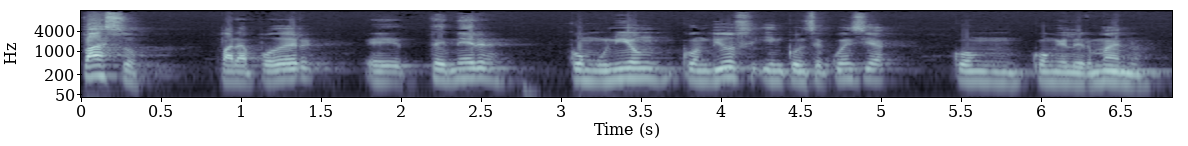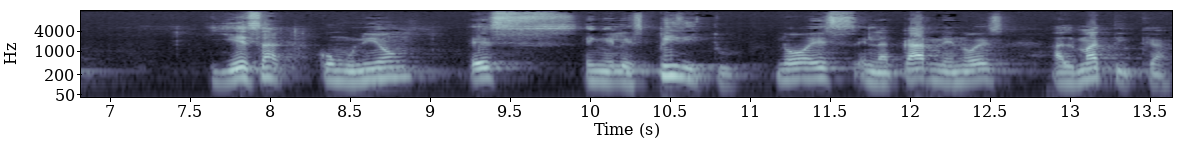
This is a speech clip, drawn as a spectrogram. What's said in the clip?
paso para poder tener comunión con Dios y en consecuencia con, con el hermano. Y esa comunión es en el espíritu, no es en la carne, no es almática.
